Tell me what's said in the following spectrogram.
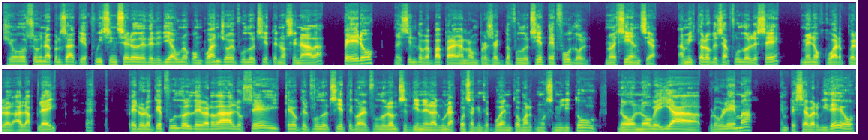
Yo soy una persona que fui sincero desde el día uno con Juan. Yo de fútbol 7 no sé nada, pero me siento capaz para ganar un proyecto de fútbol 7. Es fútbol, no es ciencia. A mí todo lo que sea fútbol le sé, menos jugar a la play. pero lo que es fútbol de verdad lo sé y creo que el fútbol 7 con el fútbol 11 tienen algunas cosas que se pueden tomar como similitud. No, no veía problema. Empecé a ver videos,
